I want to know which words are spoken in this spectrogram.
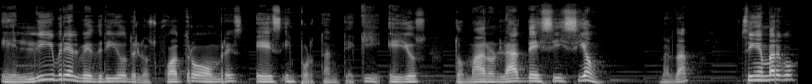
el libre albedrío de los cuatro hombres es importante aquí. Ellos tomaron la decisión, ¿verdad? Sin embargo,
